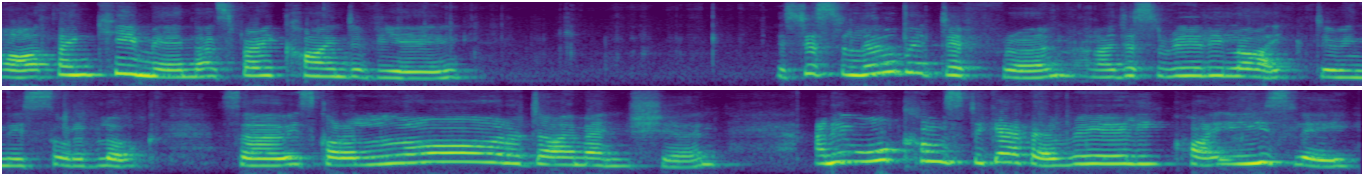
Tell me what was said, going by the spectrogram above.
Oh, thank you, Min. That's very kind of you. It's just a little bit different and I just really like doing this sort of look. So it's got a lot of dimension and it all comes together really quite easily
